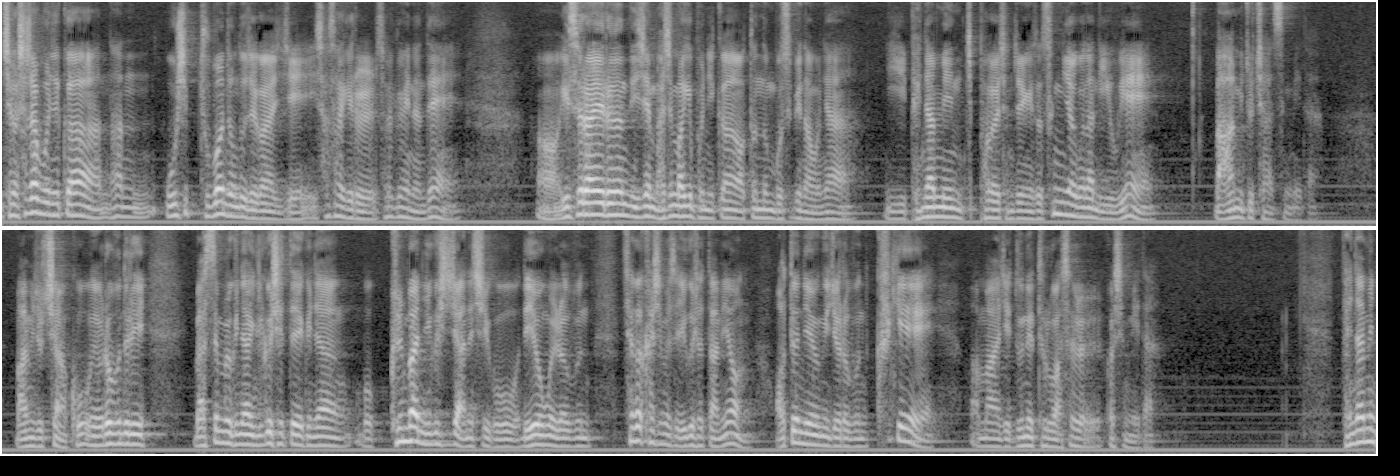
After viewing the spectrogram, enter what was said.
제가 찾아보니까 한 52번 정도 제가 이제 사사기를 설교했는데 어, 이스라엘은 이제 마지막에 보니까 어떤 모습이 나오냐 이 베냐민 지파의 전쟁에서 승리하고 난 이후에 마음이 좋지 않습니다. 마음이 좋지 않고 여러분들이 말씀을 그냥 읽으실 때 그냥 뭐 글만 읽으시지 않으시고 내용을 여러분 생각하시면서 읽으셨다면 어떤 내용인지 여러분 크게 아마 이제 눈에 들어왔을 것입니다. 베냐민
